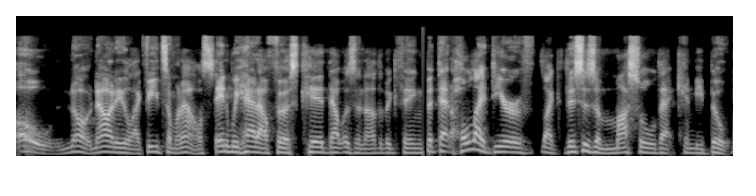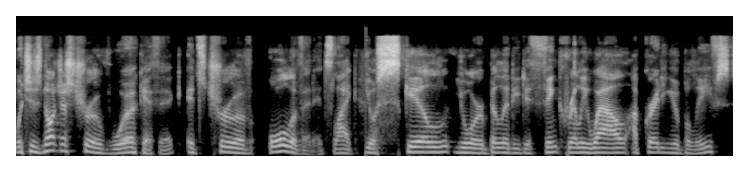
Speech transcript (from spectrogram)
oh no, now I need to like feed someone else. Then we had our first kid. That was another big thing. But that whole idea of like, this is a muscle that can be built, which is not just true of work ethic, it's true of all of it. It's like your skill, your ability to think really well, upgrading your beliefs.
